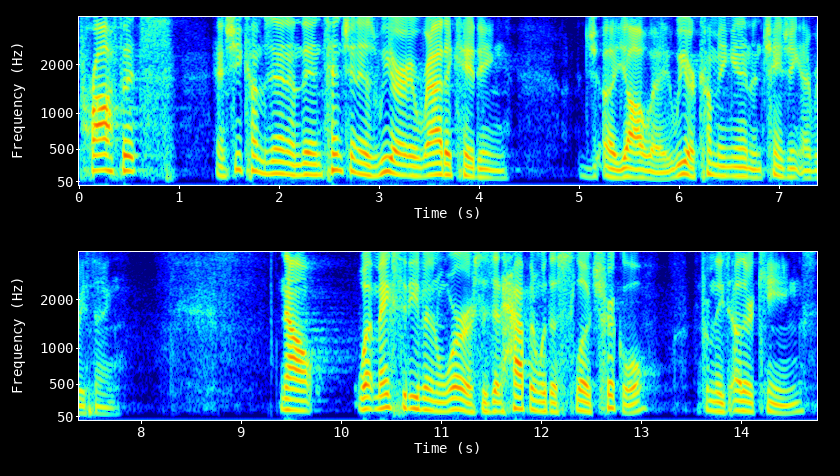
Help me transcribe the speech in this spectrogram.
prophets and she comes in, and the intention is we are eradicating uh, Yahweh. We are coming in and changing everything. Now, what makes it even worse is it happened with a slow trickle from these other kings,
